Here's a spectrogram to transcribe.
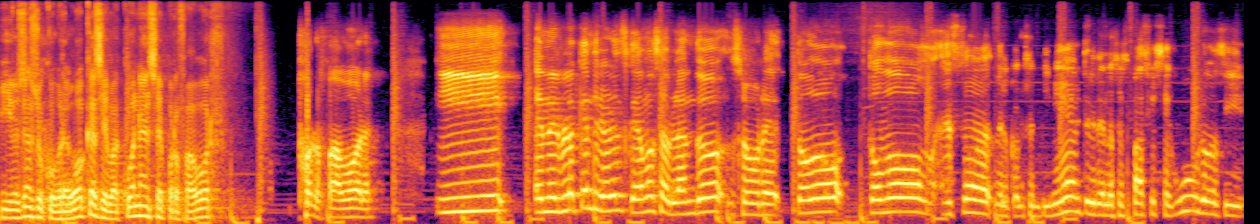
Y usen su cubrebocas y vacúnense, por favor. Por favor. Y en el bloque anterior nos quedamos hablando sobre todo, todo esto del consentimiento y de los espacios seguros y,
